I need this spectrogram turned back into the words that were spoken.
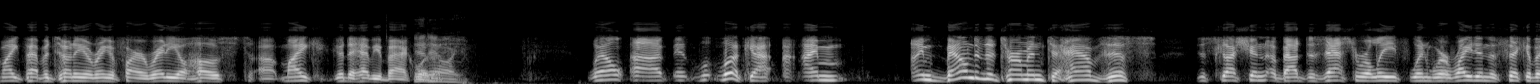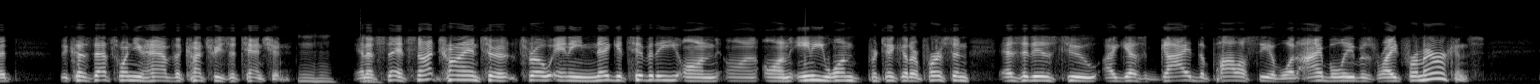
Mike Papantonio, Ring of Fire radio host. Uh, Mike, good to have you back Good, with how us. are you? Well, uh, it, look, uh, I'm I'm bound and determined to have this discussion about disaster relief when we're right in the thick of it, because that's when you have the country's attention. hmm And it's it's not trying to throw any negativity on on on any one particular person as it is to I guess guide the policy of what I believe is right for Americans.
